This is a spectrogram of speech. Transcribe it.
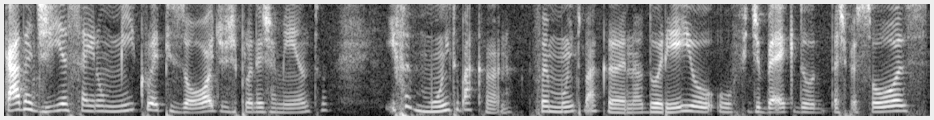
Cada dia saíram micro episódios de planejamento. E foi muito bacana. Foi muito bacana. Adorei o, o feedback do, das pessoas.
